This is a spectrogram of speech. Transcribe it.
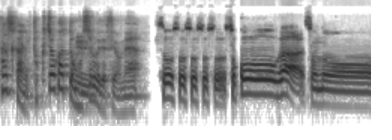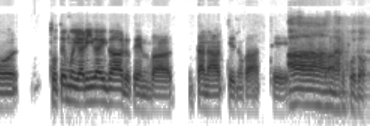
確かに特徴があって面白いですよね。うん、そうそうそうそう、そこが、その、とてもやりがいがあるメンバーだなっていうのがあって。ああ、なるほど。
